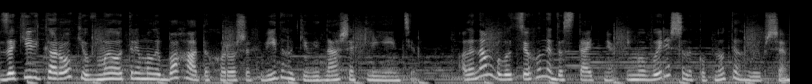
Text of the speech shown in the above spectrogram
За кілька років ми отримали багато хороших відгуків від наших клієнтів, але нам було цього недостатньо, і ми вирішили копнути глибше.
